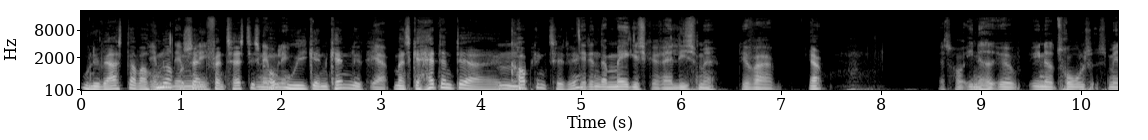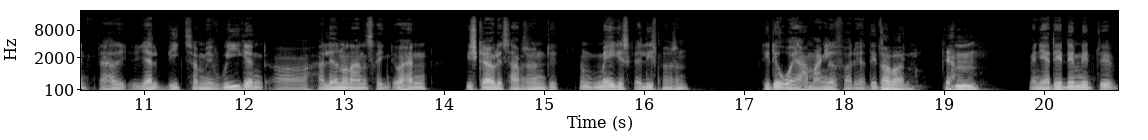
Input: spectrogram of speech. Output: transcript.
univers, der var 100% Jamen, nemlig. fantastisk Nemlig. og uigenkendeligt. Ja. Man skal have den der Mm. mm. kobling til det. Det Ikke? er den der magiske realisme. Det var... Ja. Jeg tror, en havde, øh, en havde Troels Schmidt, der havde hjulpet Victor med Weekend, og har lavet nogle andre ting. Det var han... Vi skrev lidt sammen, sådan, det, sådan magisk realisme og sådan. Det er det ord, jeg har manglet for det. Og det Der var den. Ja. Mm. men ja, det er nemlig... Det,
